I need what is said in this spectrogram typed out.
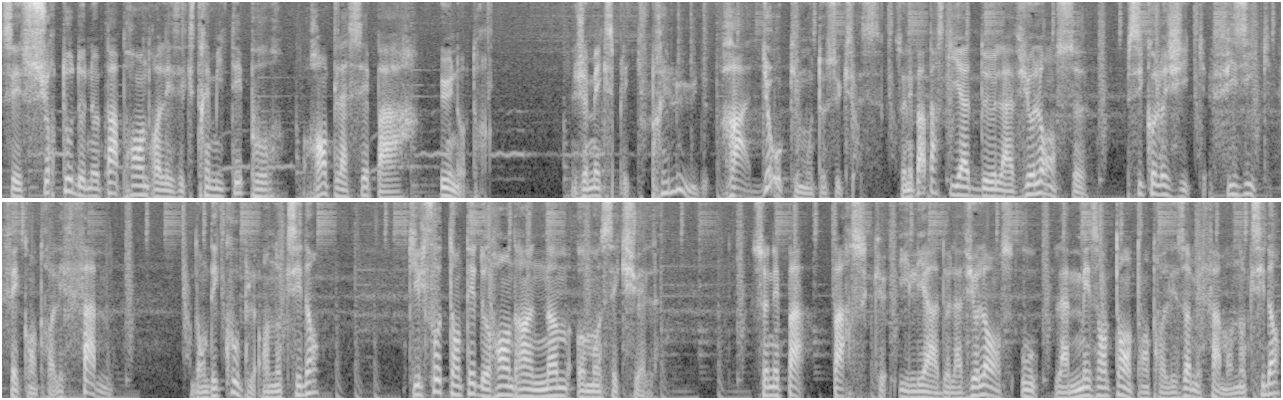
c'est surtout de ne pas prendre les extrémités pour remplacer par une autre. Je m'explique. Prélude, radio qui monte au succès. Ce n'est pas parce qu'il y a de la violence psychologique, physique faite contre les femmes dans des couples en Occident qu'il faut tenter de rendre un homme homosexuel. Ce n'est pas parce qu'il y a de la violence ou la mésentente entre les hommes et femmes en Occident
